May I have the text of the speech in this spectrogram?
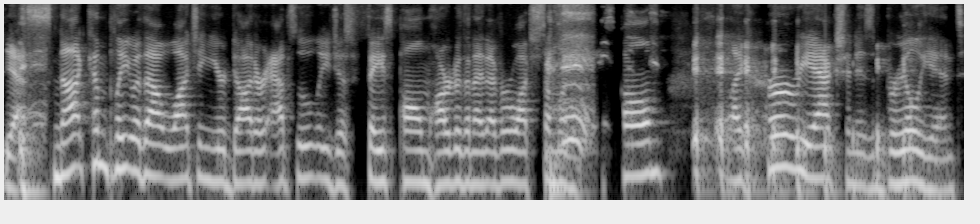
Yes, not complete without watching your daughter absolutely just face palm harder than I've ever watched someone face palm. Like her reaction is brilliant.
